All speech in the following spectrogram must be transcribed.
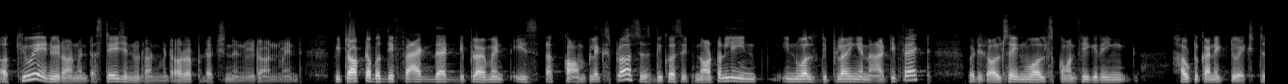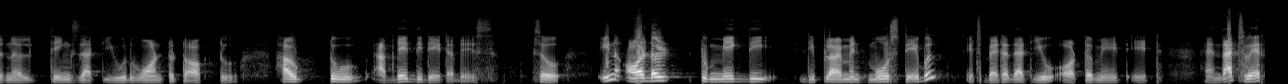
a QA environment, a stage environment, or a production environment. We talked about the fact that deployment is a complex process because it not only in, involves deploying an artifact, but it also involves configuring how to connect to external things that you would want to talk to, how to update the database. So, in order to make the deployment more stable, it's better that you automate it. And that's where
